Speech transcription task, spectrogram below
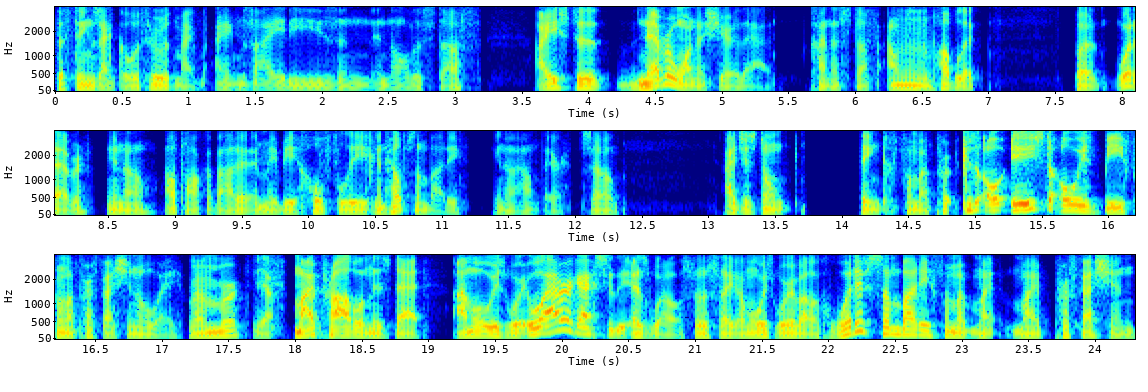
the things I go through with my anxieties and and all this stuff. I used to never want to share that kind of stuff out to the public, but whatever, you know, I'll talk about it and maybe hopefully it can help somebody, you know, out there. So I just don't think from a because it used to always be from a professional way. Remember? Yeah. My problem is that I'm always worried. Well, Eric actually as well. So it's like I'm always worried about like, what if somebody from a, my my profession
